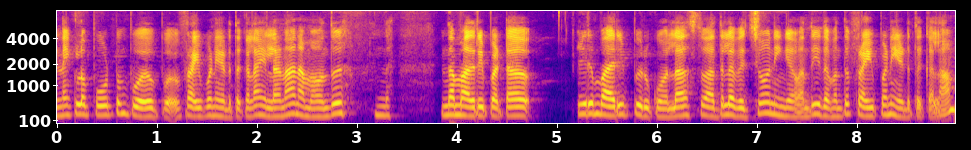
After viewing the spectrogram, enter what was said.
எண்ணெய்க்குள்ளே போட்டும் ஃப்ரை பண்ணி எடுத்துக்கலாம். இல்லைனா நம்ம வந்து இந்த இந்த மாதிரிப்பட்ட இரும்பு அரிப்பு இருக்கும்ல ஸோ அதில் வச்சும் நீங்கள் வந்து இதை வந்து ஃப்ரை பண்ணி எடுத்துக்கலாம்.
